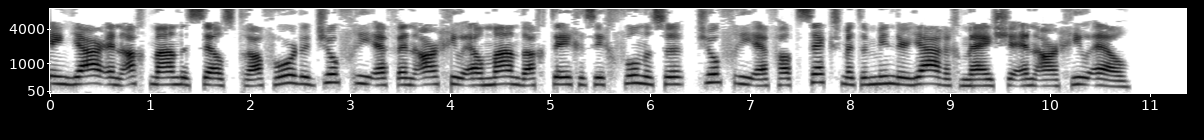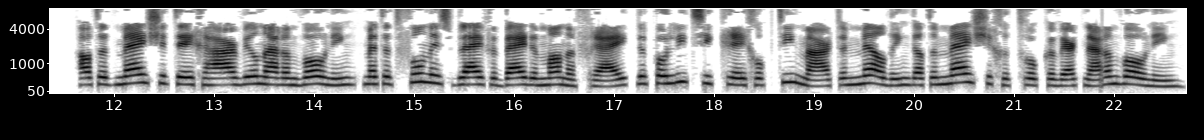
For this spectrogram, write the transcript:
Een jaar en acht maanden celstraf hoorde Geoffrey F. en Argyle L. maandag tegen zich vonnissen. Geoffrey F. had seks met een minderjarig meisje en Argyle L. had het meisje tegen haar wil naar een woning. Met het vonnis blijven beide mannen vrij. De politie kreeg op 10 maart een melding dat een meisje getrokken werd naar een woning.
